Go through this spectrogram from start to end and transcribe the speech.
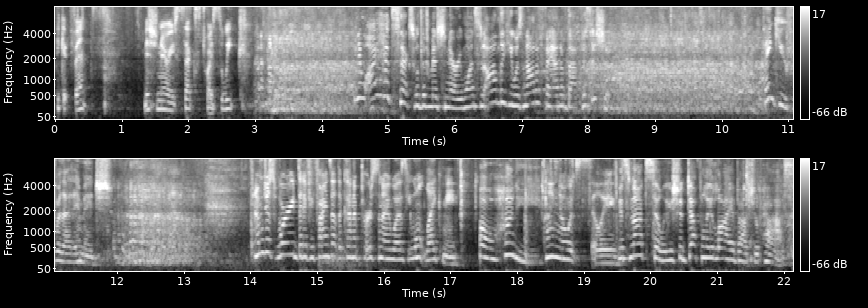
picket fence, missionary sex twice a week. You know, I had sex with a missionary once, and oddly, he was not a fan of that position. Thank you for that image. I'm just worried that if he finds out the kind of person I was, he won't like me. Oh, honey. I know it's silly. It's not silly. You should definitely lie about your past.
